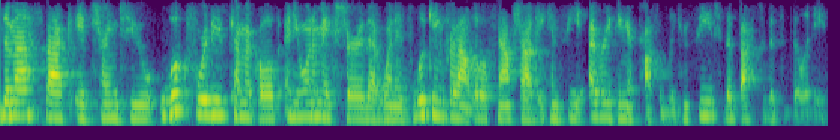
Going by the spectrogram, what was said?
the mass spec, it's trying to look for these chemicals, and you want to make sure that when it's looking for that little snapshot, it can see everything it possibly can see to the best of its ability.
